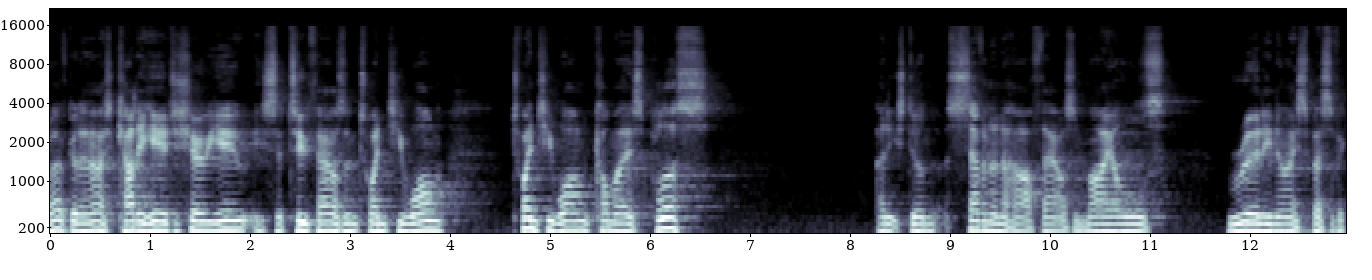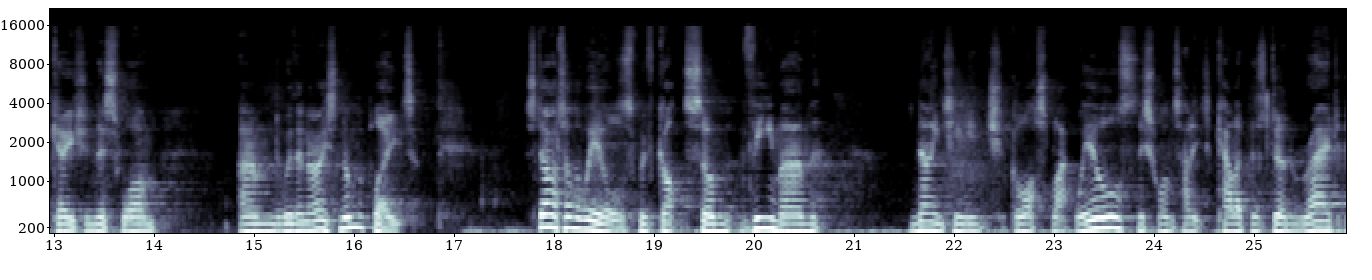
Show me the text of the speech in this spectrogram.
Right, I've got a nice caddy here to show you. It's a 2021 21 Commerce Plus and it's done seven and a half thousand miles. Really nice specification this one and with a nice number plate. Start on the wheels, we've got some Veemann 19 inch gloss black wheels. This one's had its calipers done red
